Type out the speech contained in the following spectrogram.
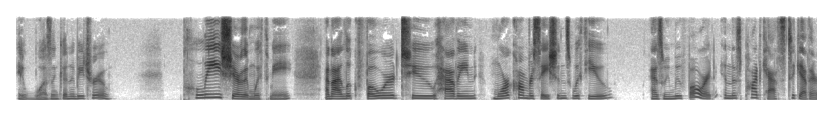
it wasn't going to be true. Please share them with me, and I look forward to having more conversations with you as we move forward in this podcast together.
